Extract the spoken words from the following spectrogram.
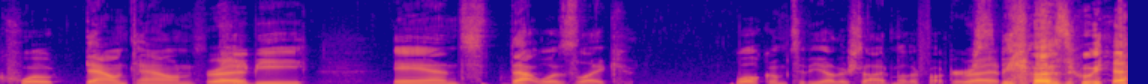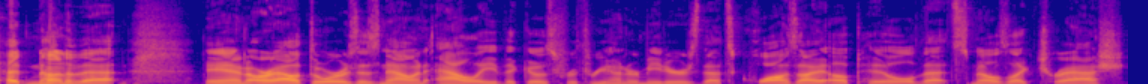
quote downtown Right. PB, and that was like welcome to the other side, motherfuckers. Right. Because we had none of that. And our outdoors is now an alley that goes for 300 meters. That's quasi uphill. That smells like trash.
